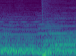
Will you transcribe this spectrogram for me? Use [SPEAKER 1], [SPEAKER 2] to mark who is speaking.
[SPEAKER 1] Oh.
